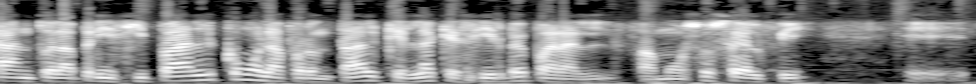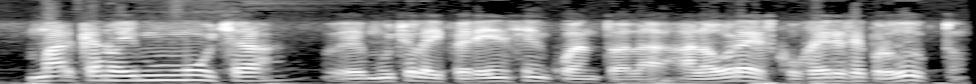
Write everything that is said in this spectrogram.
tanto la principal como la frontal, que es la que sirve para el famoso selfie, eh, marcan hoy mucha, eh, mucho la diferencia en cuanto a la, a la hora de escoger ese producto.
